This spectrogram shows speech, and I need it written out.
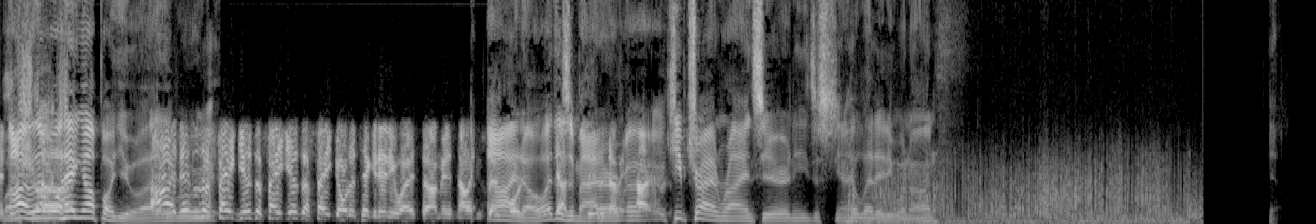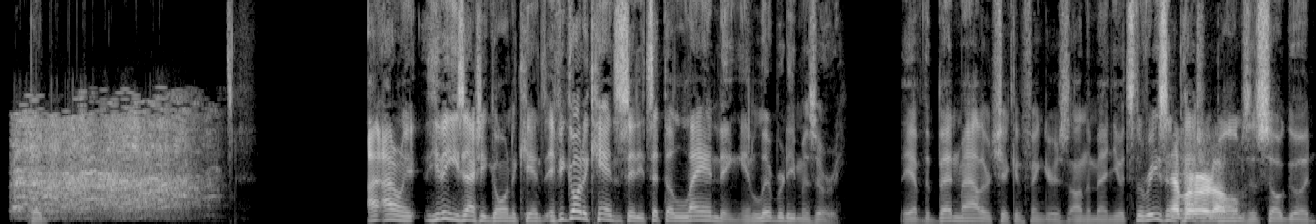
And, All right, then uh, we'll hang up on you. Uh, this is a fake. Was a fake. Was a fake golden ticket anyway. So I mean, it's not like it's. I know it doesn't It's got to do matter. Uh, keep trying. Ryan's here, and he just you know he'll let anyone on. Yeah, but I, I don't. You think he's actually going to Kansas? If you go to Kansas City, it's at the Landing in Liberty, Missouri. They have the Ben Maller chicken fingers on the menu. It's the reason Never Patrick Mahomes is so good.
